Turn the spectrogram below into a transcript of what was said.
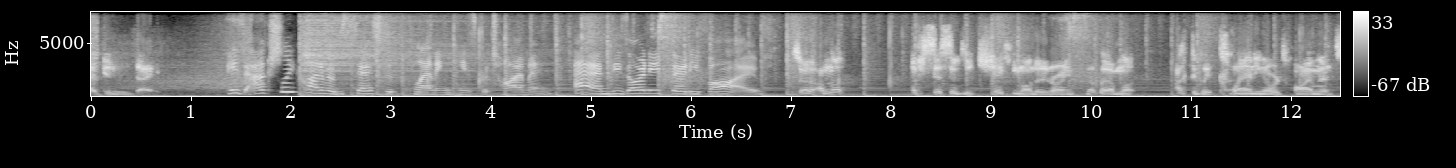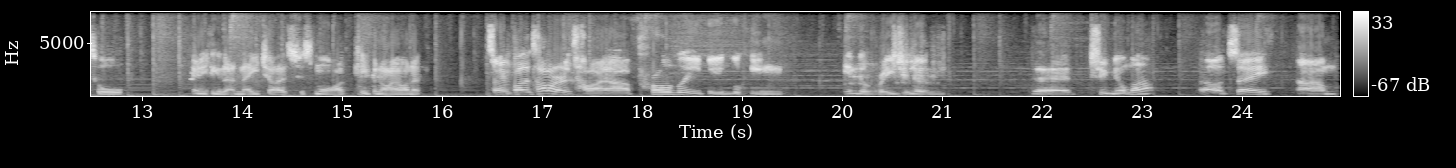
at the end of the day. He's actually kind of obsessed with planning his retirement, and he's only 35. So I'm not obsessively checking on it or anything like that. I'm not actively planning a retirement or anything of that nature. It's just more I keep an eye on it. So by the time I retire, I'll probably be looking in the region of the two mil mark, I would say. Um,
